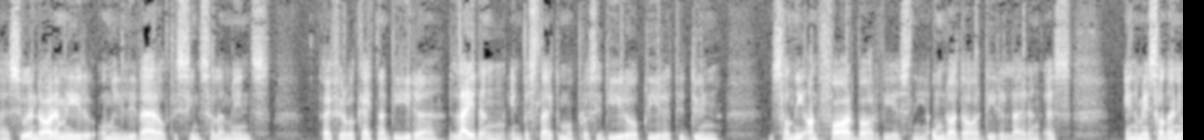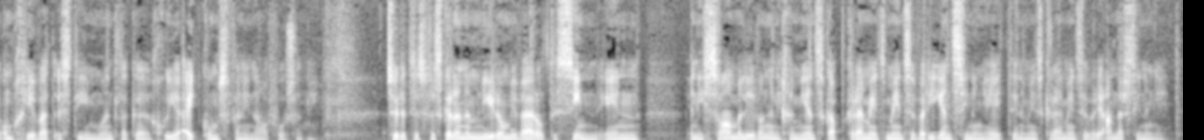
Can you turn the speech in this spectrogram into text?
Uh, so in daardie manier om die wêreld te sien sal 'n mens byvoorbeeld kyk na diere lyding en besluit om 'n prosedure op diere te doen sal nie aanvaarbaar wees nie omdat daar diere lyding is en 'n mens sal dan nie omgee wat is die moontlike goeie uitkoms van die navorsing nie. So dit is verskillende maniere om die wêreld te sien en in die samelewing en die gemeenskap kry mens mense wat die een siening het en 'n mens kry mense wat die ander siening het.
